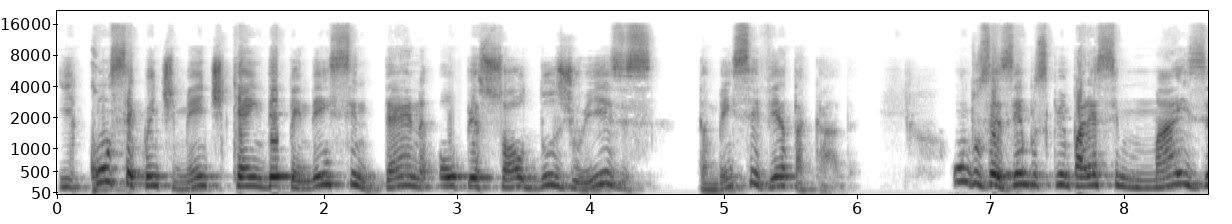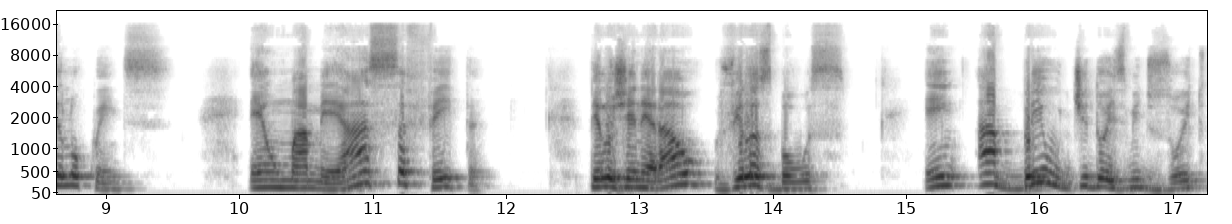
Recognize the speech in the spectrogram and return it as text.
e consequentemente que a independência interna ou pessoal dos juízes também se vê atacada. Um dos exemplos que me parece mais eloquentes é uma ameaça feita pelo general Vilas Boas em abril de 2018,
